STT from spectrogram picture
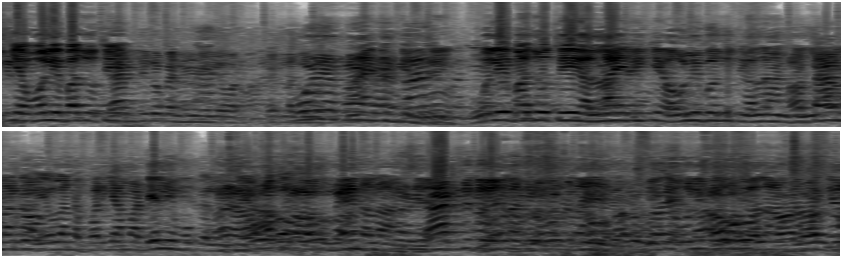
કે ઓલી બાજુથી. કોઈએ કાંઈ નથી કીધું. ઓલી બાજુથી હલાઈ ની કે ઓલી બાજુથી હલાન છે. એવાના- એવાના ફરિયામાં ડેલી મૂકેલું છે. આ બાજુ મેન હલાન છે. ઈ કે ઓલી બાજુ હલાન છે?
